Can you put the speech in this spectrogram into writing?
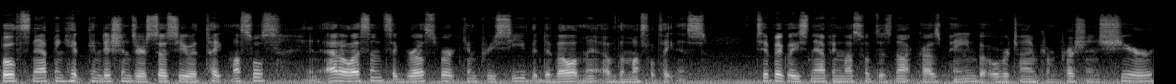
Both snapping hip conditions are associated with tight muscles. In adolescence, a growth spurt can precede the development of the muscle tightness. Typically, snapping muscle does not cause pain, but over time, compression and shear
